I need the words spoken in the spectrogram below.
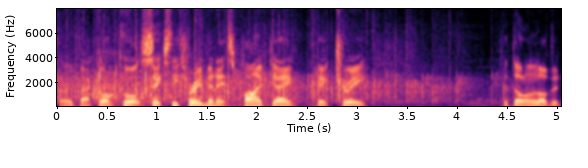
So back on court, 63 minutes, five game victory for Donna Lobban.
